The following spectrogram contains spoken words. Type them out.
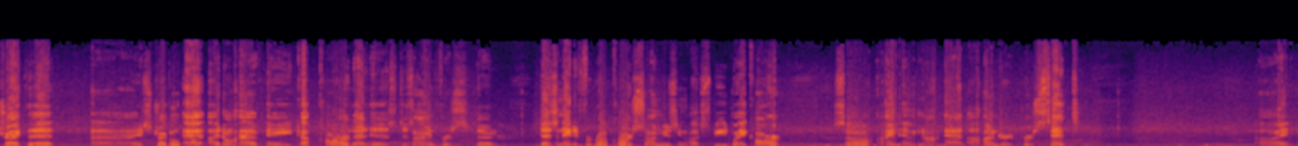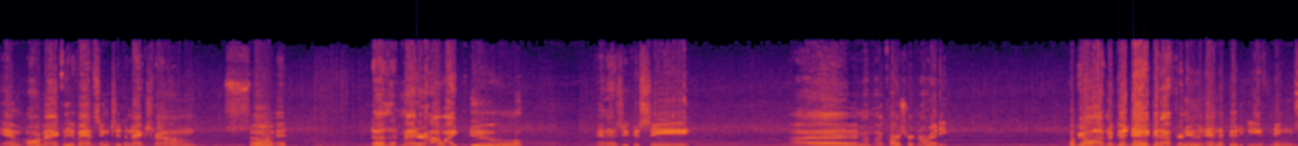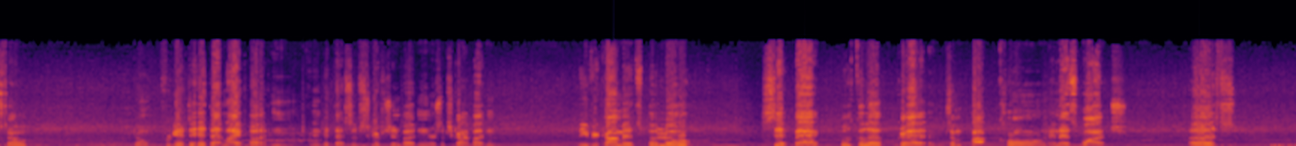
track that I struggle at. I don't have a cup car that is designed for the designated for road course, so I'm using a speedway car. So I am not at a hundred percent. I am automatically advancing to the next round, so it doesn't matter how I do. And as you can see, uh, my, car's hurting already. Hope you're all having a good day, good afternoon, and a good evening. So don't forget to hit that like button and hit that subscription button or subscribe button. Leave your comments below. Sit back, buckle up, grab some popcorn, and let's watch us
